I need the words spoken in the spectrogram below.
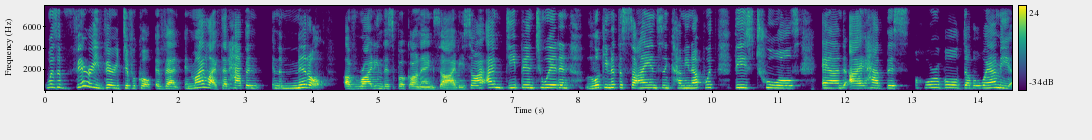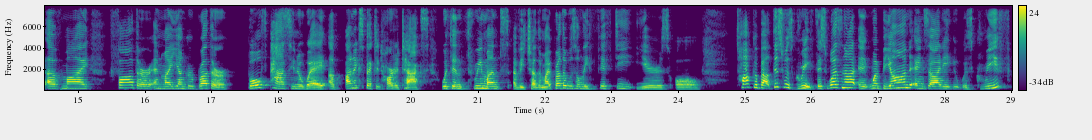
was a very, very difficult event in my life that happened in the middle of writing this book on anxiety. So I, am deep into it and looking at the science and coming up with these tools. And I had this horrible double whammy of my father and my younger brother both passing away of unexpected heart attacks within three months of each other. My brother was only 50 years old. Talk about this was grief. This was not, it went beyond anxiety. It was grief.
